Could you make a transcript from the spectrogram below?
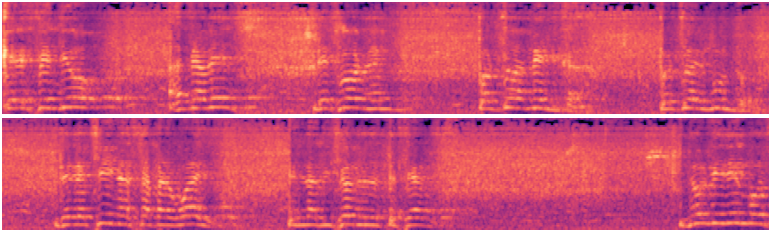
que defendió a través de su orden por toda América, por todo el mundo, desde China hasta Paraguay, en las misiones especiales. No olvidemos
